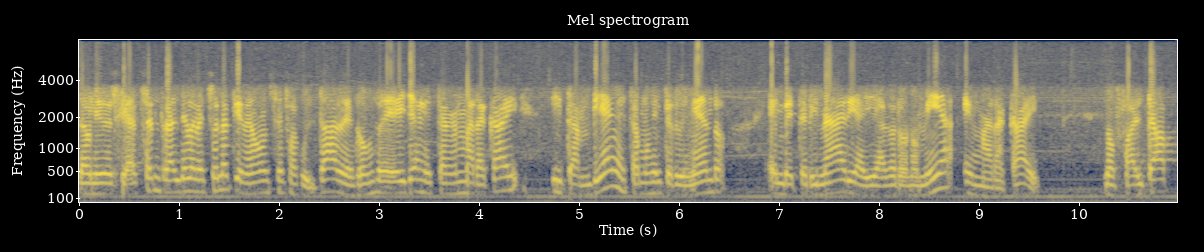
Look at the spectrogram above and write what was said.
La Universidad Central de Venezuela tiene 11 facultades, dos de ellas están en Maracay y también estamos interviniendo en veterinaria y agronomía en Maracay. Nos falta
